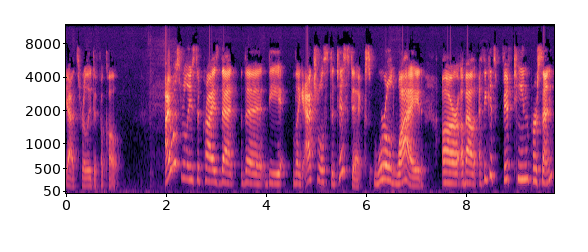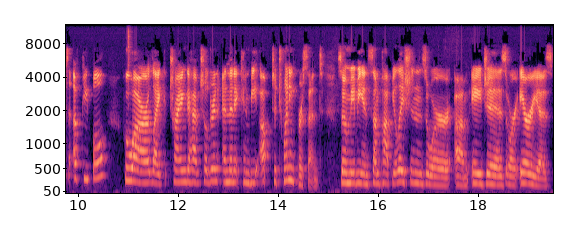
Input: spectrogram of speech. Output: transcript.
yeah it's really difficult i was really surprised that the the like actual statistics worldwide are about i think it's 15% of people who are like trying to have children and then it can be up to 20% so maybe in some populations or um, ages or areas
